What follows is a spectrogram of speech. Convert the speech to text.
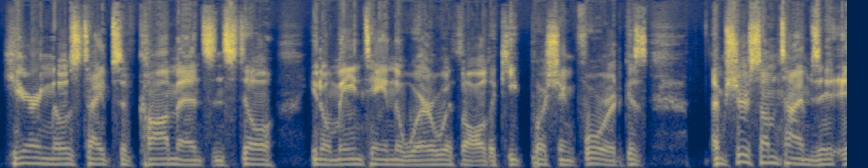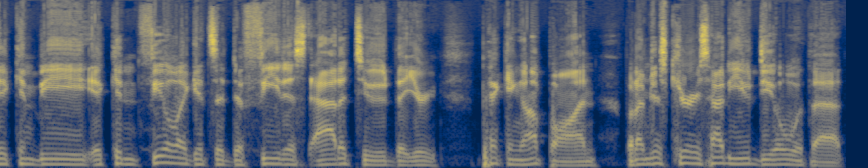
hearing those types of comments and still you know maintain the wherewithal to keep pushing forward? Because i'm sure sometimes it, it can be it can feel like it's a defeatist attitude that you're picking up on but i'm just curious how do you deal with that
